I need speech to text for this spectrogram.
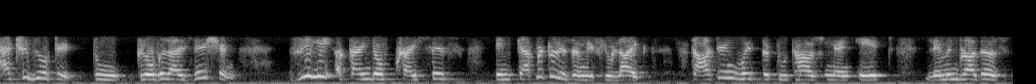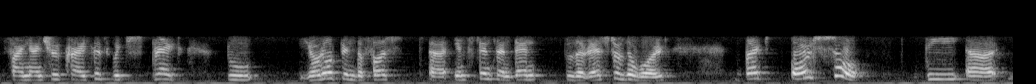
attributed to globalization, really a kind of crisis in capitalism, if you like, starting with the 2008 Lehman Brothers financial crisis, which spread to Europe in the first uh, instance and then to the rest of the world, but also the uh,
